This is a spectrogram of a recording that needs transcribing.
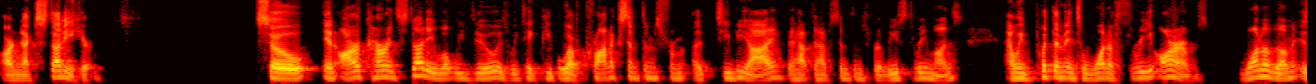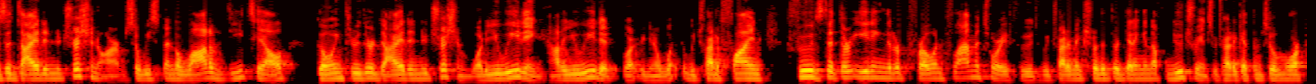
our next study here. So in our current study, what we do is we take people who have chronic symptoms from a TBI, they have to have symptoms for at least three months, and we put them into one of three arms. One of them is a diet and nutrition arm. So we spend a lot of detail going through their diet and nutrition. What are you eating? How do you eat it? What, you know, what, we try to find foods that they're eating that are pro-inflammatory foods. We try to make sure that they're getting enough nutrients. We try to get them to a more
